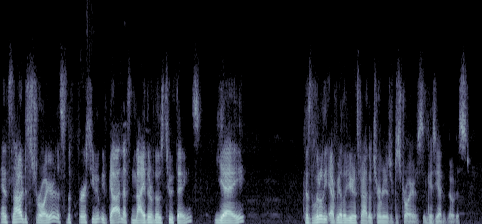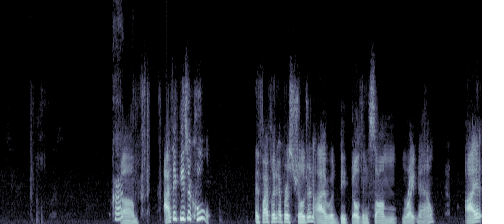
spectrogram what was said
and it's not a destroyer. This is the first unit we've gotten that's neither of those two things. Yay. Because literally every other unit's been either Terminators or destroyers, in case you haven't noticed. Okay. Um, I think these are cool. If I played Emperor's Children, I would be building some right now. I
